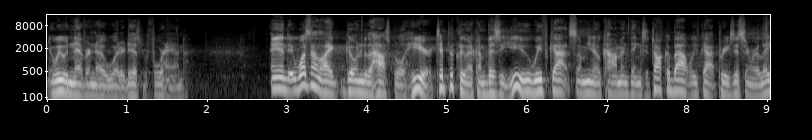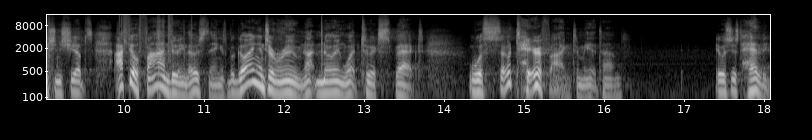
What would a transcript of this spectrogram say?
And we would never know what it is beforehand. And it wasn't like going to the hospital here. Typically, when I come visit you, we've got some, you know, common things to talk about. We've got pre-existing relationships. I feel fine doing those things, but going into a room, not knowing what to expect, was so terrifying to me at times. It was just heavy.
